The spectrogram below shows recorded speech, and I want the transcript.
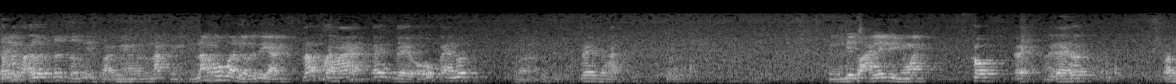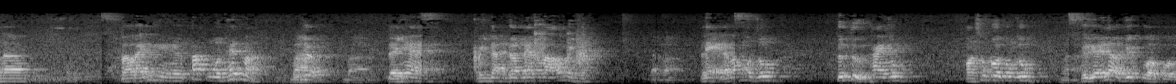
giống điện thoại luôn. rất, giống điện thoại của em. Lắp lắp ốp vào được cái gì anh? Lắp thoải mái. Đây để vào ốp em luôn. Vâng. đây chẳng hạn. Điện thoại lên hình không anh? Không đấy để này thôi. Còn uh, vào đánh thì tắt nguồn hết mà. Đúng chưa? vâng. Vâng để như này mình đặt gần này nó báo mình này. dạ vâng. Lẻ nó báo một dung. Tứ tử hai dung. Còn sốc đôi không dung. Vâng. Thì đấy là việc của của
